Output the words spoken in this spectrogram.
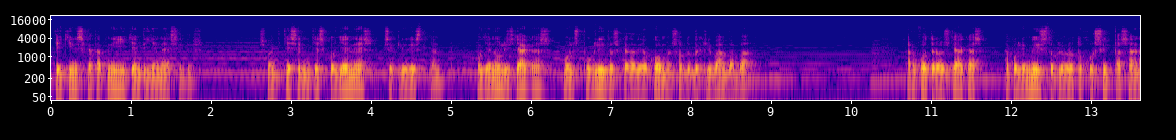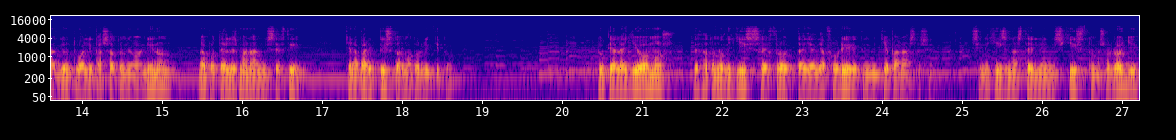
και η κίνηση καταπνίγει και εν τη γενέση της. Σημαντικές ελληνικές οικογένειες ξεκληρίστηκαν. Ο Γιανούλης Γιάκα μόλις που γλίτωσε καταδιωκόμενο από τον Πεχλιβάν Μπαμπά. Αργότερα ο Γιάκα θα πολεμήσει στο πλευρό του Χουρσίτ Πασά εναντίον του Αλή Πασά των Ιωαννίνων με αποτέλεσμα να αμνηστευτεί και να πάρει πίσω το αρματολίκι του. Τούτη αλλαγή όμως δεν θα τον οδηγήσει σε εχθρότητα ή αδιαφορία για την ελληνική επανάσταση. Συνεχίζει να στέλνει ενισχύσεις στο Μεσολόγγι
